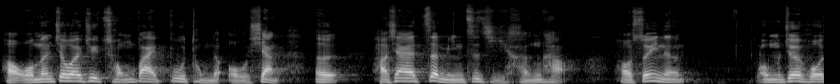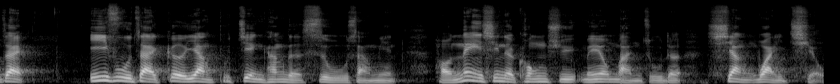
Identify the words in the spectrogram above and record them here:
好，我们就会去崇拜不同的偶像，而好像要证明自己很好。好，所以呢，我们就会活在依附在各样不健康的事物上面。好，内心的空虚没有满足的向外求。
